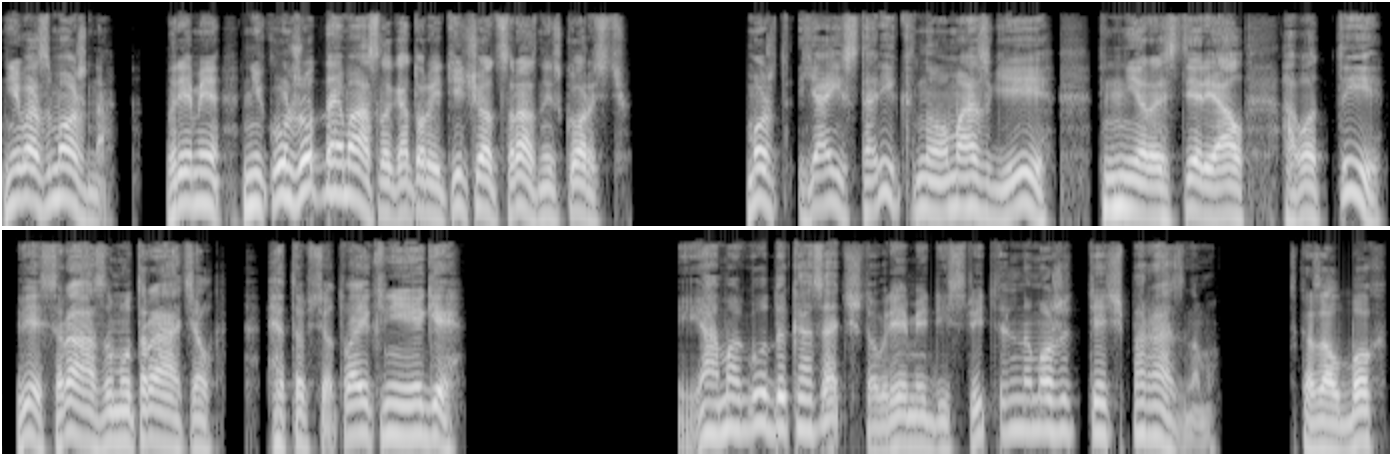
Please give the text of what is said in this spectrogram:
невозможно. Время не кунжутное масло, которое течет с разной скоростью. Может, я и старик, но мозги не растерял, а вот ты весь разум утратил. Это все твои книги. «Я могу доказать, что время действительно может течь по-разному», — сказал Бог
